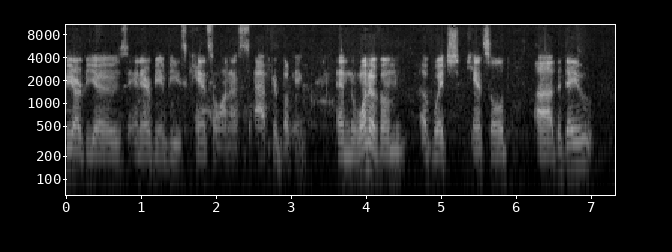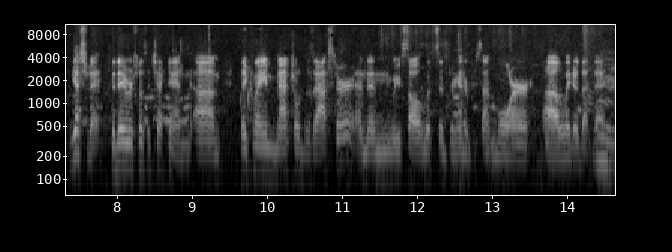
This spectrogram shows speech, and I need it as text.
VRBOs and Airbnbs cancel on us after booking, and one of them, of which canceled uh, the day yesterday, the day we were supposed to check in. Um, they claimed natural disaster, and then we saw it listed 300% more uh, later that day. hmm.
